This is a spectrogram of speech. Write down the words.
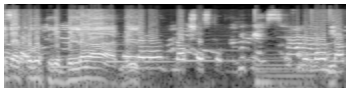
এটা কোথা থেকে? বেলডাঙ্গা বেল- ব্লক স্বাস্থ্য বিপিএস বেলডাঙ্গা ব্লক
